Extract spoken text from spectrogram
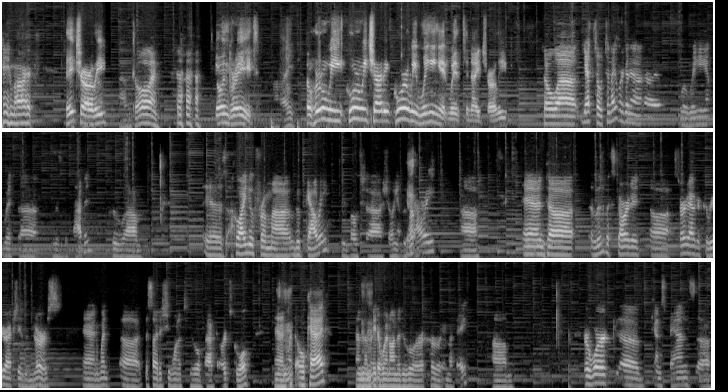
Hey, Marc. Hey, Charlie. How's it going? Going great. All right. So who are we? Who are we chatting? Who are we winging it with tonight, Charlie? So, uh, yeah, so tonight we're gonna, uh, we're winging it with uh, Elizabeth Babyn, who um, is, who I knew from uh, Loop Gallery. We were both uh, showing at Loop Yep. Gallery. Uh, and uh, Elizabeth started, uh, started out her career actually as a nurse and went, uh, decided she wanted to go back to art school and Mhm. went to OCAD and then Mhm. later went on to do her, her MFA. Um, her work uh, kind of spans uh,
